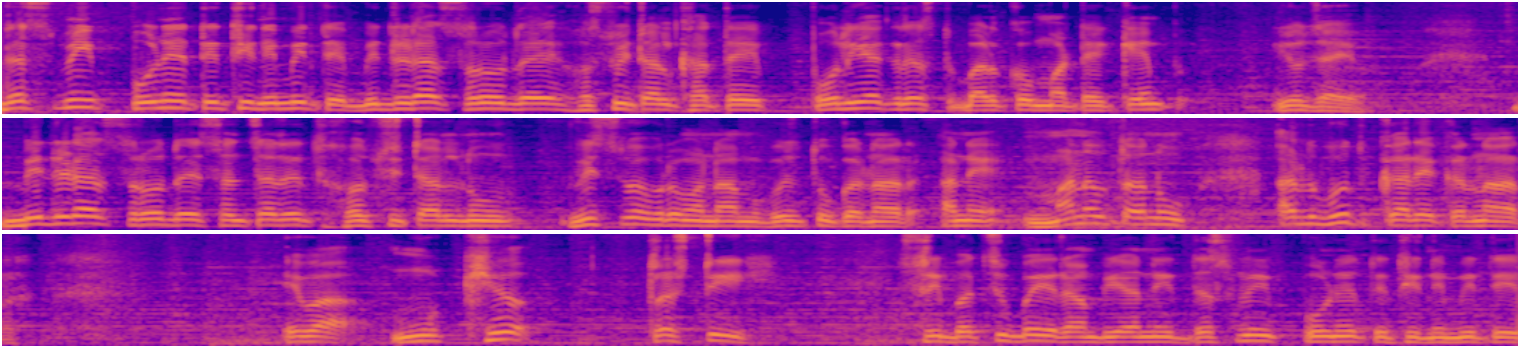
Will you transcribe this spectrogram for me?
દસમી પુણ્યતિથિ નિમિત્તે બિદડા સરોદય હોસ્પિટલ ખાતે પોલિયાગ્રસ્ત બાળકો માટે કેમ્પ યોજાયો. બિદડા સરોદય સંચાલિત હોસ્પિટલનું વિશ્વભરમાં નામ ગુજતું કરનાર અને માનવતાનું અદ્ભુત કાર્ય કરનાર એવા મુખ્ય ટ્રસ્ટી શ્રી બચુભાઈ રાંભિયાની દસમી પુણ્યતિથિ નિમિત્તે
